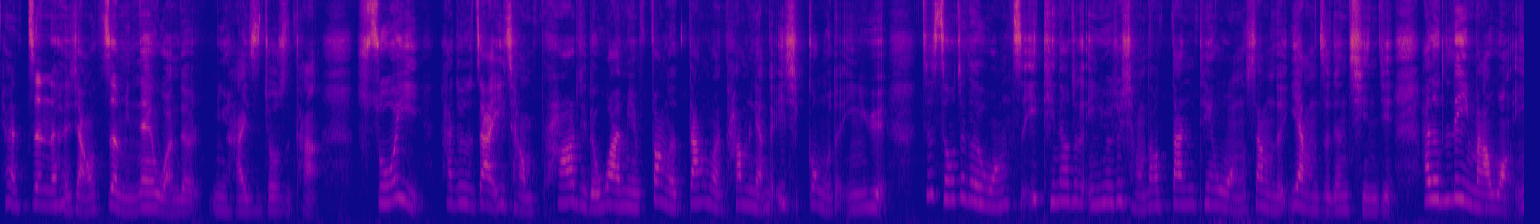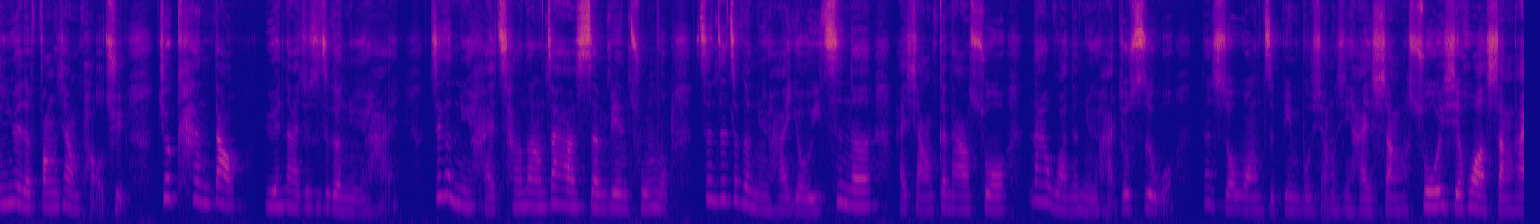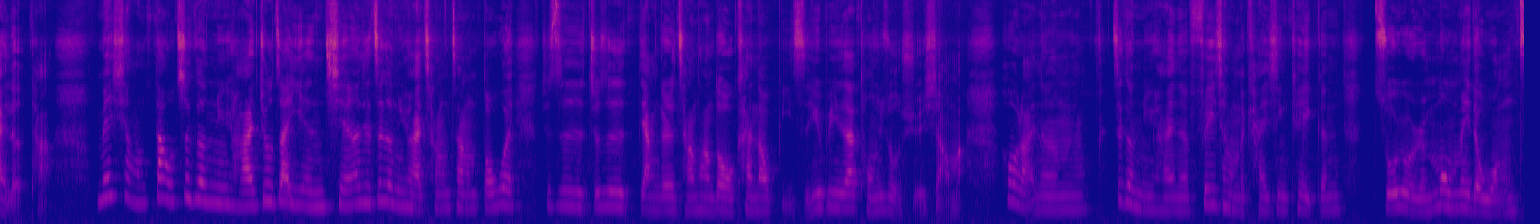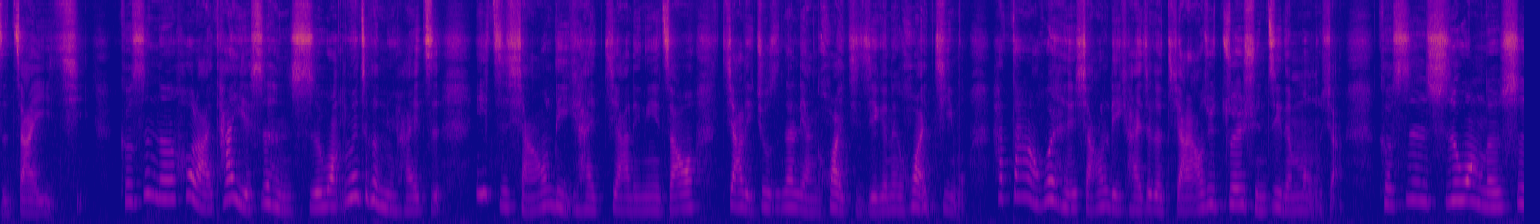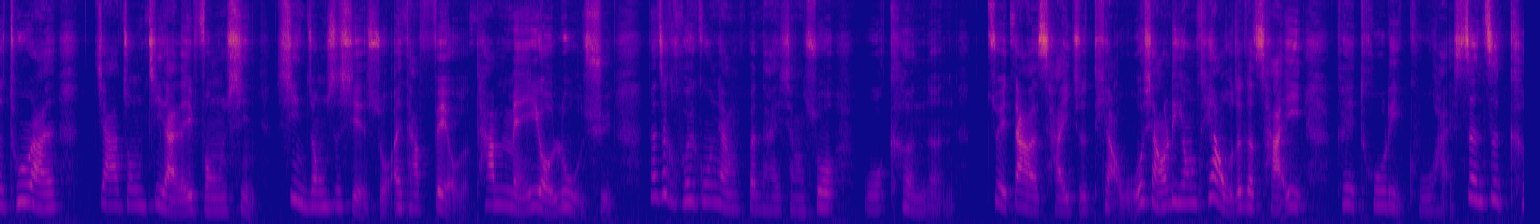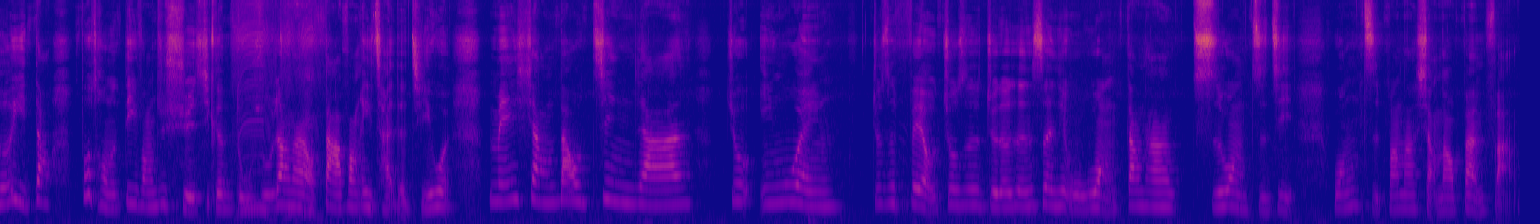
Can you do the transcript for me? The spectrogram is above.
他真的很想要证明那晚的女孩子就是他，所以他就是在一场 party 的外面放了当晚他们两个一起共舞的音乐。这时候，这个王子一听到这个音乐，就想到当天晚上的样子跟情景，他就立马往音乐的方向跑去，就看到原来就是这个女孩。这个女孩常常在他身边出没，甚至这个女孩有一次呢，还想要跟他说那晚的女孩就是我。那时候王子并不相信，还伤说一些话伤害了他。没想到这个女孩就在眼前，而且这个女孩常常都会，就是就是两个人常常都有看到彼此，因为毕竟在同一所学校嘛。后来呢，这个女孩呢非常的开心，可以跟所有人梦寐的王子在一起。可是呢，后来他也是很失望，因为这个女孩子一直想要离开家里。你也知道，家里就是那两个坏姐姐跟那个坏继母，她当然会很想要离开这个家，然后去追寻自己的梦想。可是失望的是，突然家中寄来了一封信，信中是写说，哎，她 fail 了，她没有录取。那这个灰姑娘本来想说，我可能。最大的才艺就是跳舞，我想要利用跳舞这个才艺，可以脱离苦海，甚至可以到不同的地方去学习跟读书，让他有大放异彩的机会。没想到竟然就因为就是 fail，就是觉得人生已经无望。当他失望之际，王子帮他想到办法。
